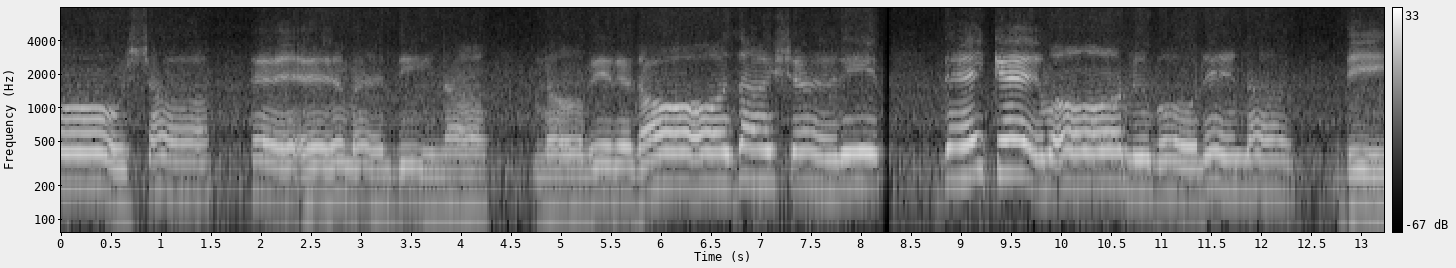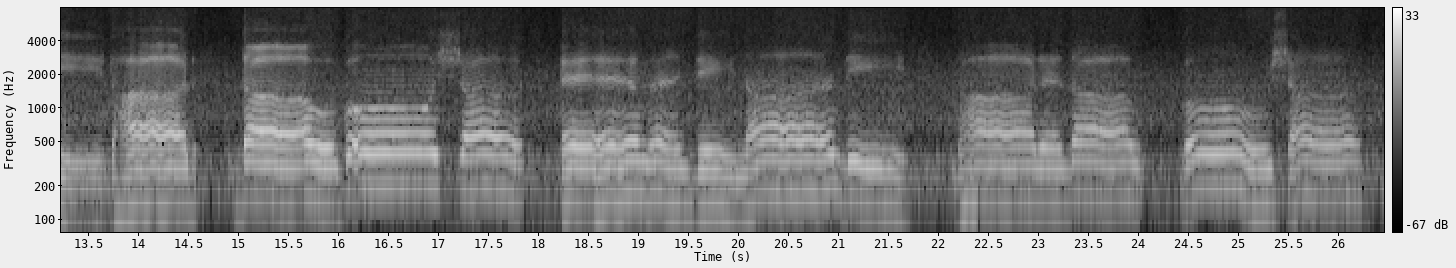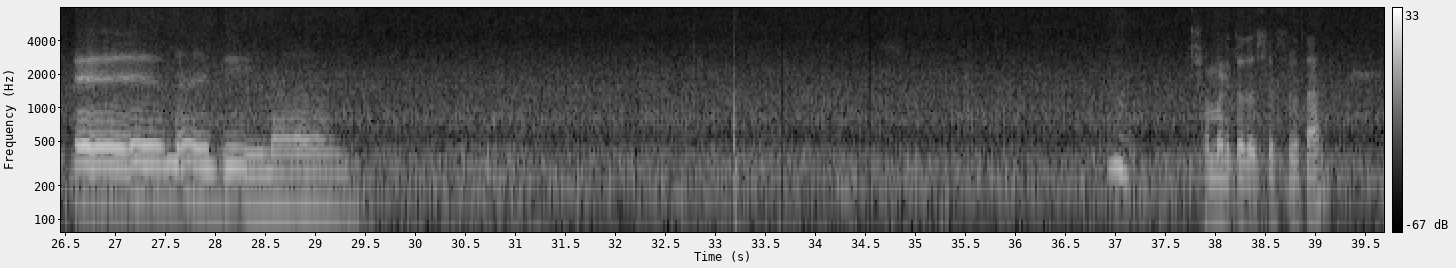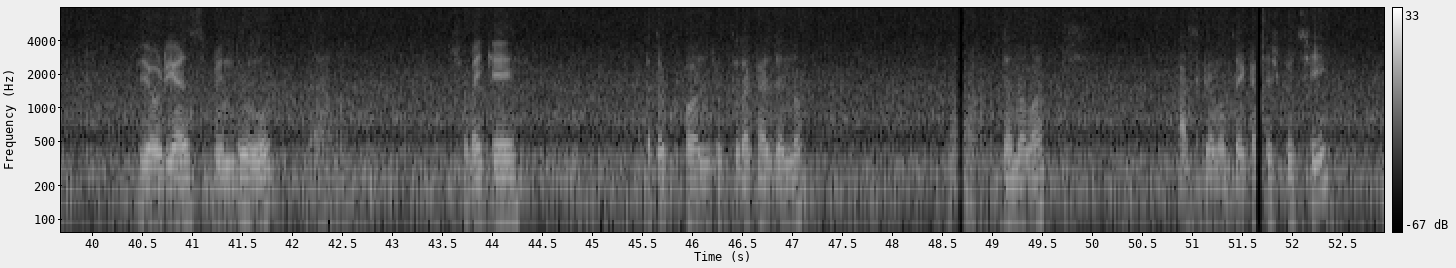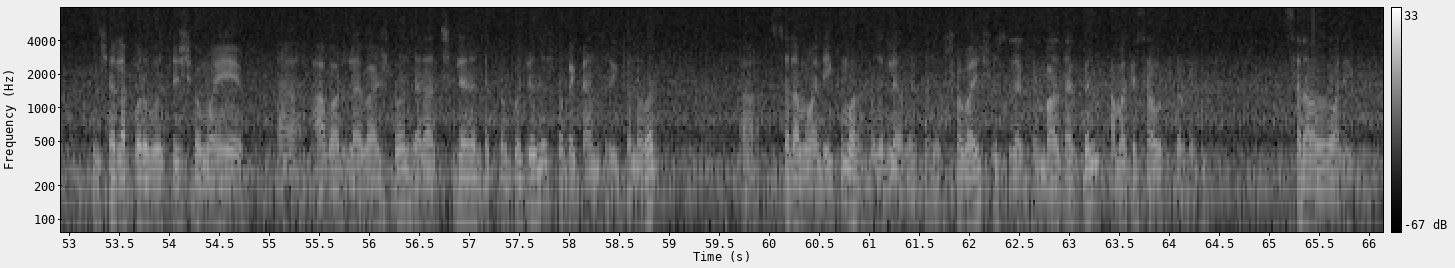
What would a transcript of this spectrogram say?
শাহে মদিনা। নবীর রোজা শরীফ দেখে মন বলে না দিধার দাও গোসা হে মদিনা দি। ধার দাও গোসা হে মদিনা। সম্মানিত দর্শক শ্রোতা প্রিয় অডিয়েন্স বিন্দু সবাইকে এতক্ষণ যুক্ত থাকার জন্য ধন্যবাদ। আজকের মতো এখানে শেষ করছি। ইনশাল্লাহ পরবর্তী সময়ে আবার লাইভ আসব। যারা ছিলেন এতক্ষণ পর্যন্ত সবাইকে আন্তরিক ধন্যবাদ। আসসালামু আলাইকুম রহমতুল্লাহ সবাই সুস্থ থাকবেন, ভালো থাকবেন, আমাকে সাপোর্ট করবেন। সালামু আলাইকুম।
